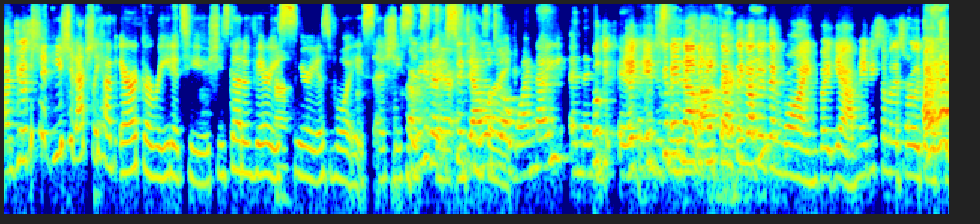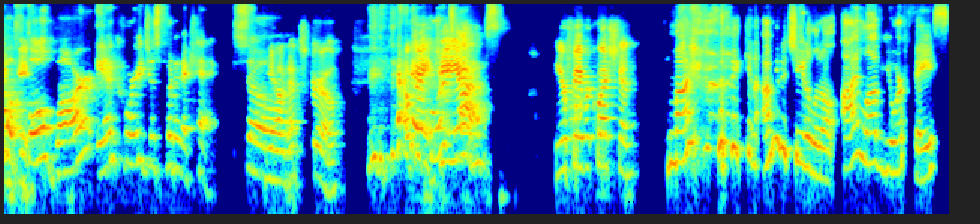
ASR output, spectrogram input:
I'm You just, should, you should actually have Erika read it to you. She's got a very Yeah. serious voice as she sits Are we there. gonna sit down? she's We'll do a wine night, and then well, it, Erika can it's just gonna need to be loud for something other than wine, but yeah, maybe some of this really I bad have a full bar, and Corey just put in a keg. So Yeah, that's true. okay, Okay, GM. Your favorite question? My can I'm gonna cheat a little. I love your face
